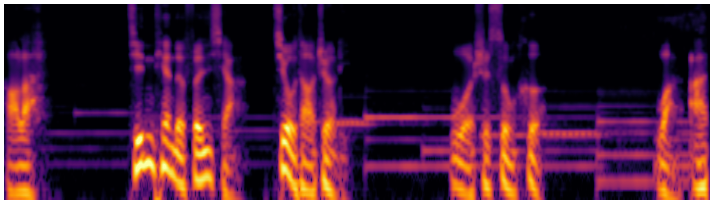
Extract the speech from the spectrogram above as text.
好了，今天的分享就到这里，我是宋贺，晚安。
